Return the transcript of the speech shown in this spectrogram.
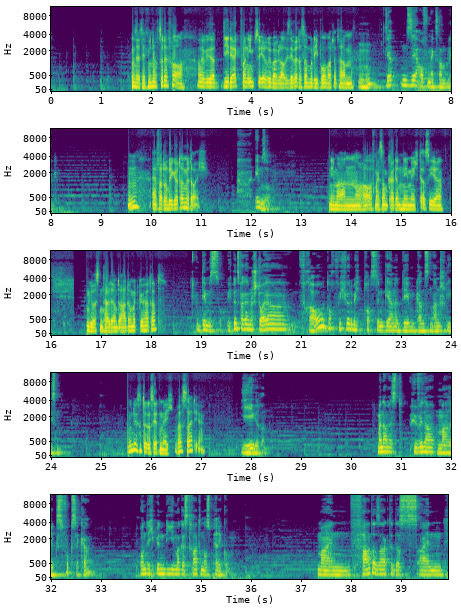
Dann setze ich mich noch zu der Frau. Weil wie gesagt, die direkt von ihm zu ihr rüber, glaube ich. Sie wird das vermutlich beobachtet haben. Mhm. Sie hat einen sehr aufmerksamen Blick. Hm? Effert und die Götter mit euch. Ebenso. Ich nehme an, eurer Aufmerksamkeit entnehme ich, dass ihr den größten Teil der Unterhaltung mitgehört habt. Dem ist so. Ich bin zwar keine Steuerfrau, doch ich würde mich trotzdem gerne dem Ganzen anschließen. Und dies interessiert mich. Was seid ihr? Jägerin. Mein Name ist Hyvilla Marix Fuchsecker und ich bin die Magistratin aus Perikum. Mein Vater sagte, dass ein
